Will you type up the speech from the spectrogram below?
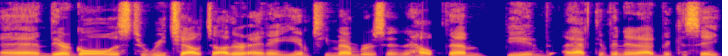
and their goal is to reach out to other NAEMT members and help them be in, active in advocacy.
